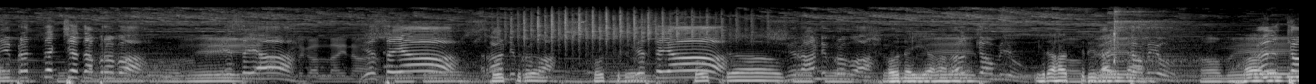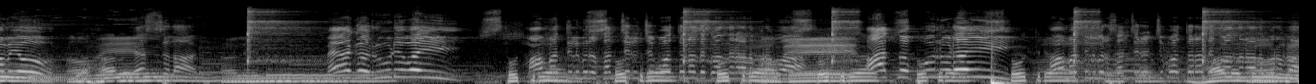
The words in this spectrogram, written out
నీ ప్రత్యక్షత ప్రభా. రాండి ప్రభా. స్తోత్రం యేసయ్యా స్తోత్రం. మీరు రాండి ప్రభా. అవునయ్యా. Welcome you. ఈ రాత్రి నాయనా. Welcome you. Welcome you. Yes Lord మేఘ రూఢివై మా మధ్యలో మీరు సంచరించబోతున్నందుకు వందనాలు ప్రభా. ఆత్మ పూర్ణుడై స్తోత్రం. మా మధ్యలో మీరు సంచరించబోతున్నందుకు వందనాలు ప్రభా.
